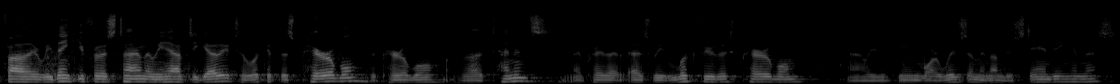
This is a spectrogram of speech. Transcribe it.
And Father, we thank you for this time that we have together to look at this parable, the parable of the tenants. And I pray that as we look through this parable, uh, we would gain more wisdom and understanding in this,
